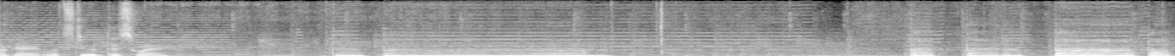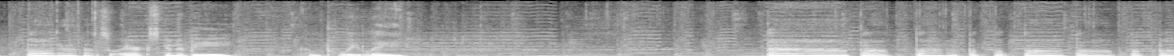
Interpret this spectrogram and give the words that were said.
Okay, let's do it this way. So Eric's gonna be completely ba ba ba ba ba ba ba ba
